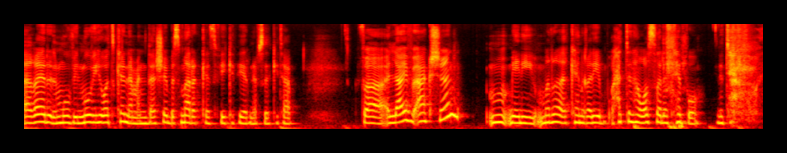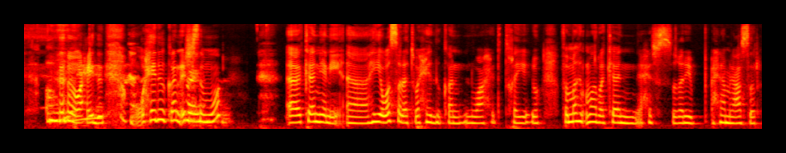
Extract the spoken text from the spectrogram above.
غير ال movie. ال movie هو تكلم عن ذا الشيء بس ما ركز فيه كثير نفس الكتاب. فاللايف أكشن م- يعني مرة كان غريب. وحتى إنها وصلت هيبو. وحيد وحيد القرن إيش يسموه؟ آه كان يعني آه هي وصلت وحيد القرن الواحد تخيلوا. فمرة كان أحس غريب. أحلام العصر.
